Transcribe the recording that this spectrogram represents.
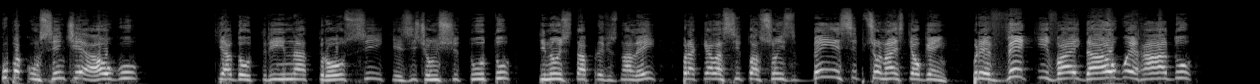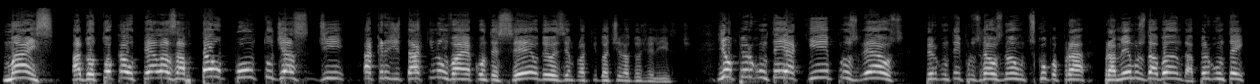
Culpa consciente é algo que a doutrina trouxe, que existe um instituto que não está previsto na lei, para aquelas situações bem excepcionais que alguém prevê que vai dar algo errado, mas adotou cautelas a tal ponto de, de acreditar que não vai acontecer. Eu dei o exemplo aqui do atirador de elite. E eu perguntei aqui para os réus, perguntei para os réus, não, desculpa, para membros da banda, perguntei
